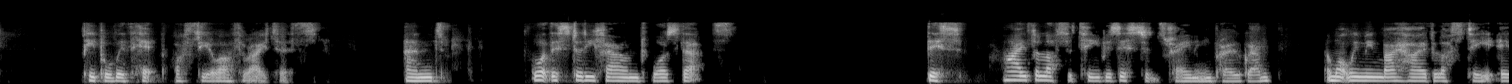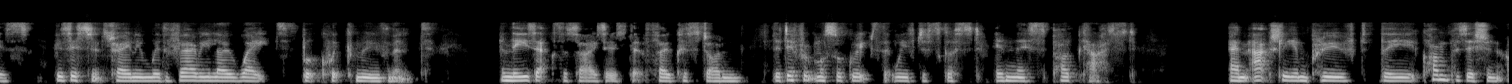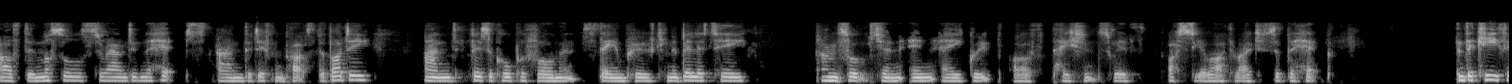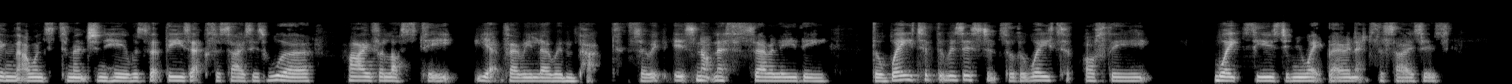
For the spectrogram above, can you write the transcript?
people with hip osteoarthritis. And what this study found was that this high velocity resistance training program, and what we mean by high velocity is resistance training with very low weight but quick movement. And these exercises that focused on the different muscle groups that we've discussed in this podcast um, actually improved the composition of the muscles surrounding the hips and the different parts of the body and physical performance. They improved mobility and function in a group of patients with osteoarthritis of the hip. And the key thing that I wanted to mention here was that these exercises were high velocity yet very low impact. So it, it's not necessarily the the weight of the resistance or the weight of the weights used in your weight bearing exercises.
